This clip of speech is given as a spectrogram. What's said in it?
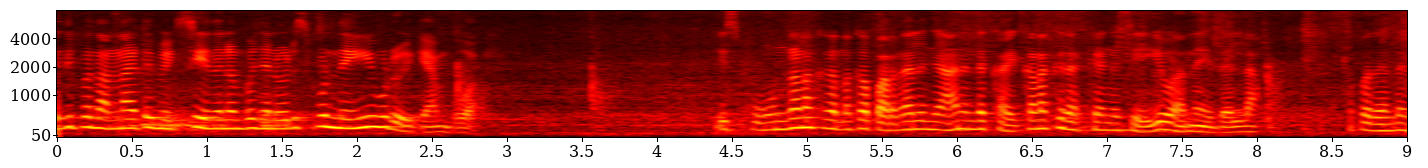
ഇതിപ്പോൾ നന്നായിട്ട് മിക്സ് ചെയ്യുന്നതിന് മുമ്പ് ഞാൻ ഒരു സ്പൂൺ നെയ്യ് കൂടി ഒഴിക്കാൻ പോവാം. ഈ സ്പൂൺ കണക്ക് എന്നൊക്കെ പറഞ്ഞാൽ ഞാൻ എന്റെ കൈക്കണക്കിനൊക്കെ അങ്ങ് ചെയ്യുവാന്നേ ഇതെല്ലാം. അപ്പോൾ അതെന്റെ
